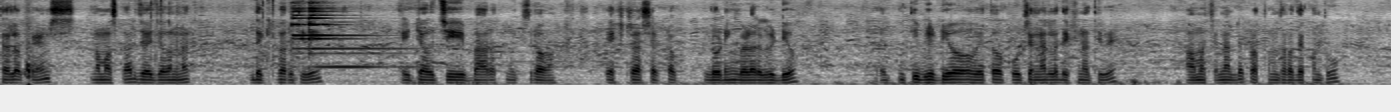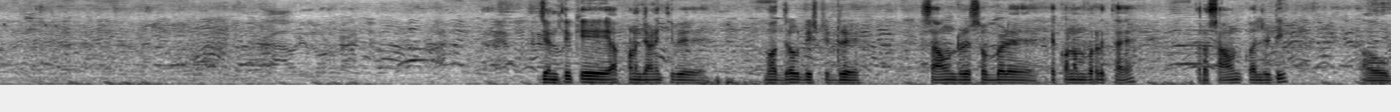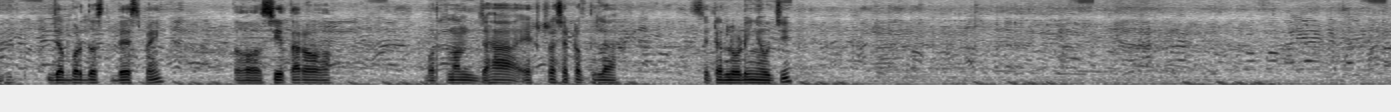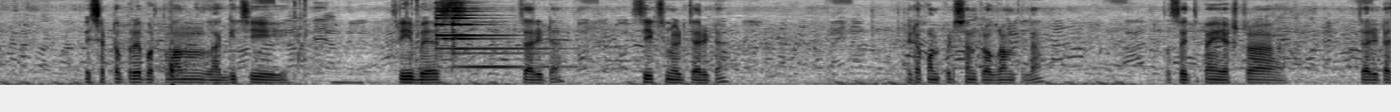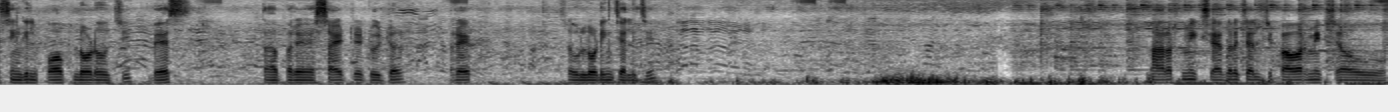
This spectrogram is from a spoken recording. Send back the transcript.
hello friends नमस्कार जय जगन्नाथ देखिपे यहाँ हूँ Bharat mixer extra setup loading baler भिड एमती भिड हे तो कौ चेल देखी नथे आम चेल प्रथम थर देखु जमती कि आप जाथे भद्रक डिस्ट्रिक्ट्रे साउंड सब एक नंबर थाए तर साउंड क्वालिटी और जबरदस्त बेस तो सी तार बर्तमान जहाँ एक्सट्रा सेटअप थिला सेटा लोडिंग हो सेटअप बर्तमान लगे थ्री बेस चारिटा सिक्स मिड चारिटा ये कंपटीशन प्रोग्राम थिला तो से एक्स्ट्रा चारिटा सिंगल पॉप लोड होची बेस तापर साइट ट्विटर रैक सब लोडिंग चली भारत मिक्स आगे चलती पावर मिक्स आउ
